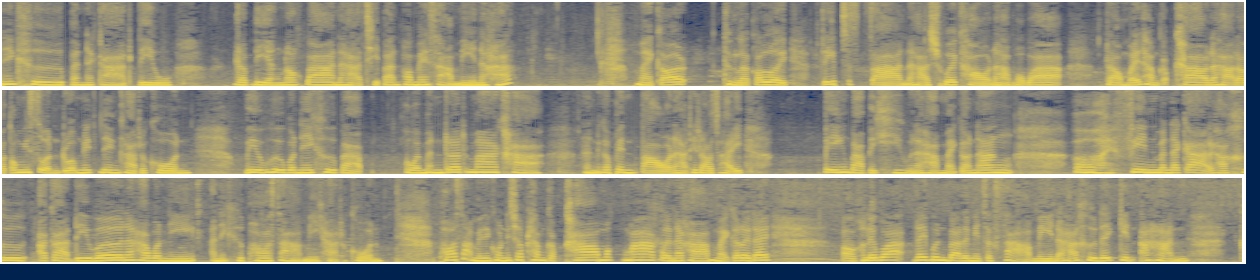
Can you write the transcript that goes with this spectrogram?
นี่คือบรรยากาศวิวระเบียงนอกบ้านนะคะ ที่บ้านพ่อแม่สามีนะคะใหม่ก็ถึงแล้วก็เลยรีบจัดจานนะคะ ช่วยเขานะคะ เพราะว่า เราไม่ได้ทำกับข้าวนะคะ เราต้องมีส่วนร่วมนิดนึงค่ะทุกคน วิวคือวันนี้คือแบบโอ้ยมันเลิศมากค่ะ อันนี้ก็เป็นเตานะคะ ที่เราใช้ปิ้งบาร์บีคิวนะคะใหม่ก็นั่งเอ้ยฟินบรรยากาศค่ะ คืออากาศดีเวอร์นะคะ วันนี้อันนี้คือพ่อสามีค่ะทุกคน พ่อสามีเป็นคนที่ชอบทำกับข้าวมาก ๆเลยนะคะใหม่ก็เลยได้เออเขาเรียกว่าได้บุญบารมีจากสามีนะคะ คือได้กินอาหาร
